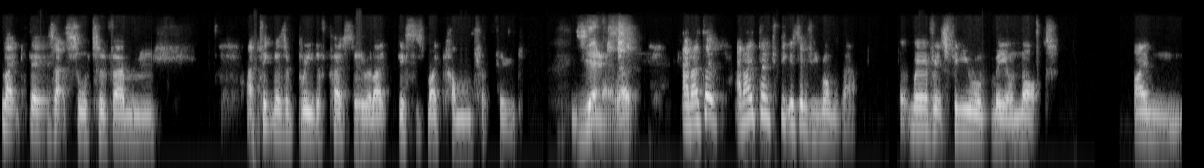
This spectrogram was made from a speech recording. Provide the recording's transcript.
like there's that sort of um. I think there's a breed of person who are like, this is my comfort food. Yes. right? And I don't, and I don't think there's anything wrong with that whether it's for you or me or not, I'm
